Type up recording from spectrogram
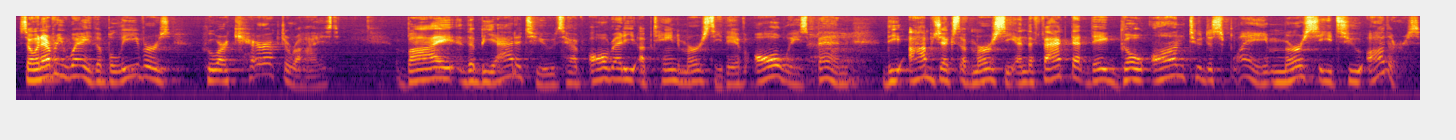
So, in every way, the believers who are characterized by the Beatitudes have already obtained mercy. They have always been the objects of mercy. And the fact that they go on to display mercy to others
